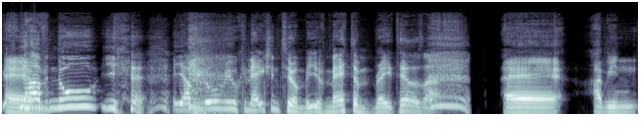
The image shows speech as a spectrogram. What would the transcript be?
you Um, have no, yeah, you have no real connection to him, but you've met him, right? Tell us that. Uh, I mean,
